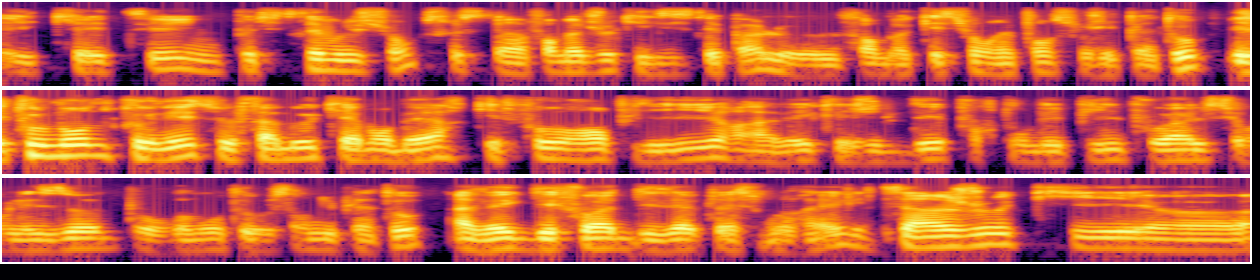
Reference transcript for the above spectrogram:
et qui a été une petite révolution parce que c'était un format de jeu qui n'existait pas, le format question-réponse sur jeu plateau. Et tout le monde connaît ce fameux camembert qu'il faut remplir avec les jets de dés pour tomber pile poil sur les zones pour remonter au centre du plateau, avec des fois des adaptations de règles. C'est un jeu qui est euh,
